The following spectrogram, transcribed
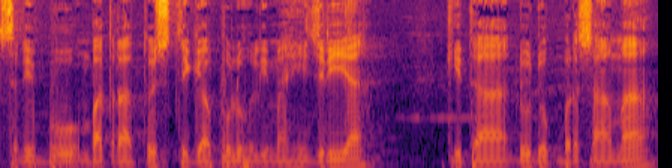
1435 Hijriah kita duduk bersama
